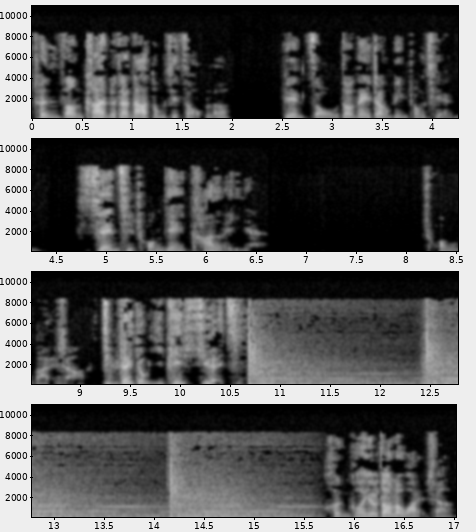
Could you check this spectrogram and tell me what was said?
陈芳看着他拿东西走了，便走到那张病床前，掀起床垫看了一眼，床板上竟然有一片血迹。很快又到了晚上。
